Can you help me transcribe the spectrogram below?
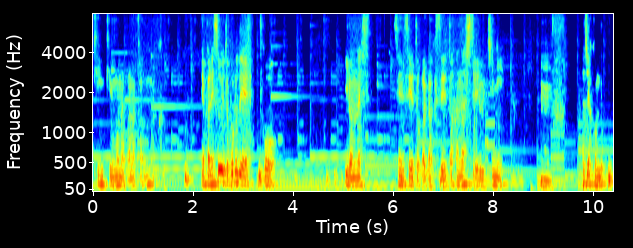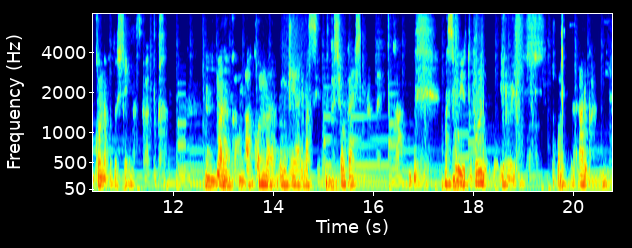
研究もなかなかうまく。やっぱりそういうところで、こう、いろんな先生とか学生と話しているうちに、うん。うんあじゃあ今度こんなことしていますかとか、うんまあなんか、うんあ、こんな文献ありますよとか紹介してもらったりとか、まあそういうところでこういろいろあるからね。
